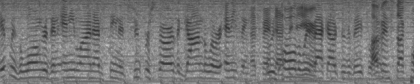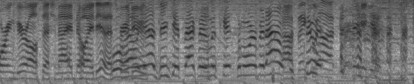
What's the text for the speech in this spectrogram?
it was longer than any line I've seen at Superstar, the gondola, or anything. That's It was fantastic all the way back out to the baseline. I've been stuck pouring beer all session. I had no idea. That's well, great hell news. yeah, dude, get back there and let's get some more of it out. Ah, let's thanks do a it.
